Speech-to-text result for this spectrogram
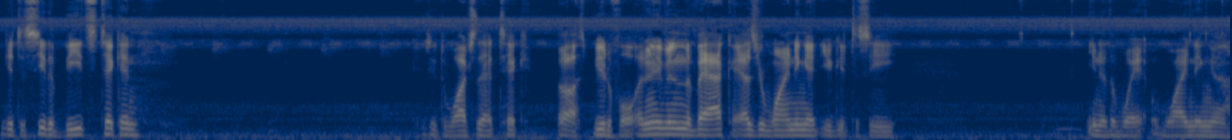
You get to see the beats ticking. You get to watch that tick. Oh it's beautiful. And even in the back as you're winding it you get to see you know the way winding uh,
